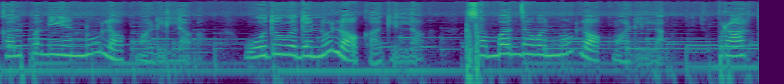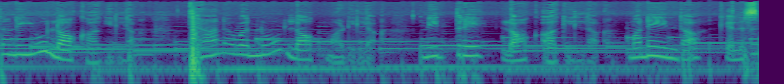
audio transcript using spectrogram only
ಕಲ್ಪನೆಯನ್ನು ಲಾಕ್ ಮಾಡಿಲ್ಲ, ಓದುವುದನ್ನು ಲಾಕ್ ಆಗಿಲ್ಲ, ಸಂಬಂಧವನ್ನು ಲಾಕ್ ಮಾಡಿಲ್ಲ. ಪ್ರಾರ್ಥನೆಯೂ ಲಾಕ್ ಆಗಿಲ್ಲ. ಧ್ಯಾನವನ್ನು ಲಾಕ್ ಮಾಡಿಲ್ಲ. ನಿದ್ರೆ ಲಾಕ್ ಆಗಿಲ್ಲ. ಮನೆಯಿಂದ ಕೆಲಸ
